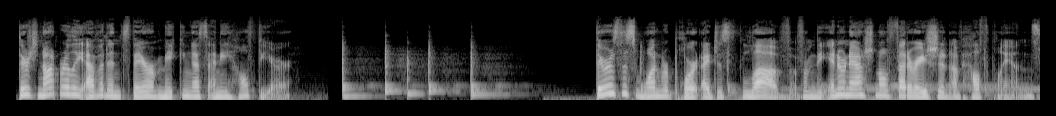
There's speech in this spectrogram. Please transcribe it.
there's not really evidence they're making us any healthier. There is this one report I just love from the International Federation of Health Plans.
